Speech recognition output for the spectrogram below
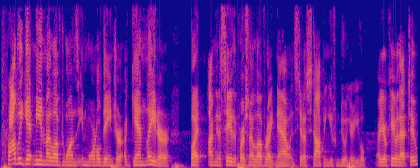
probably get me and my loved ones in mortal danger again later, but I'm going to save the person I love right now instead of stopping you from doing your evil." Are you okay with that too?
